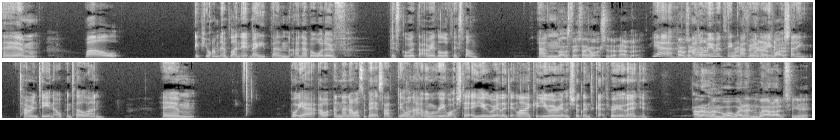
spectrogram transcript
ago. Um, well, if you hadn't have lent it me, then I never would have discovered that I really love this film. And That was the first time you watched it then, ever. yeah, that was I don't like even think I'd really ago. watched any Tarantino up until then. Um, but yeah, I, and then I was a bit sad the other night when we rewatched it, and you really didn't like it. You were really struggling to get through it, weren't you? I don't remember when and where I'd seen it.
